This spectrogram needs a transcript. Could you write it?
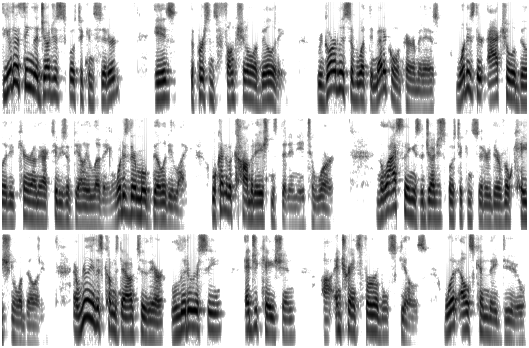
The other thing the judge is supposed to consider is the person's functional ability. Regardless of what the medical impairment is, what is their actual ability to carry on their activities of daily living? What is their mobility like? What kind of accommodations do they need to work? And the last thing is the judge is supposed to consider their vocational ability. And really this comes down to their literacy, education, uh, and transferable skills. What else can they do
